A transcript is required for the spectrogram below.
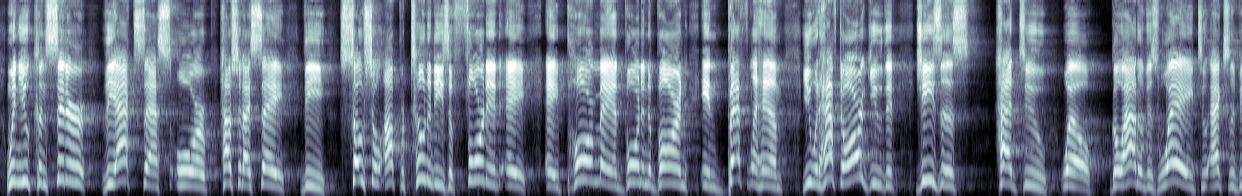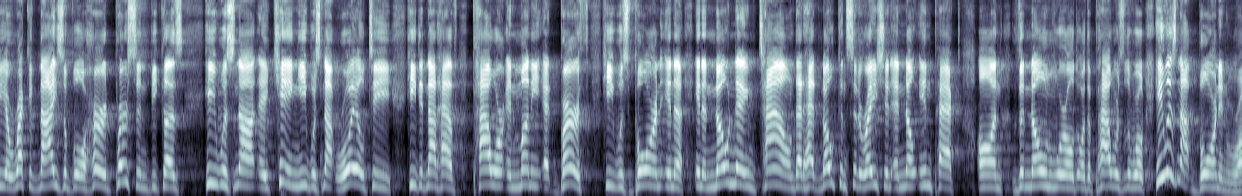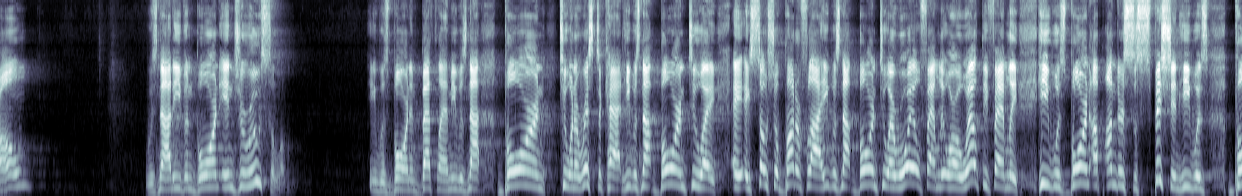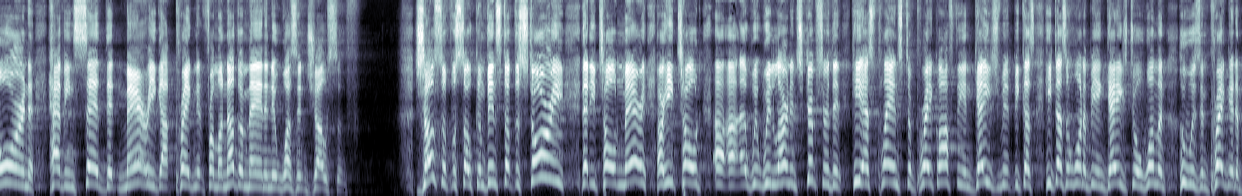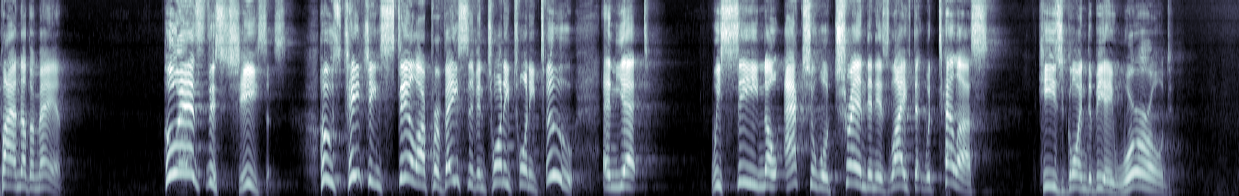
When you consider the access, or how should I say, the social opportunities afforded a, a poor man born in a barn in Bethlehem, you would have to argue that Jesus had to, well, go out of his way to actually be a recognizable heard person because he was not a king. He was not royalty. He did not have power and money at birth. He was born in a, in a no name town that had no consideration and no impact on the known world or the powers of the world. He was not born in Rome, was not even born in Jerusalem. He was born in Bethlehem. He was not born to an aristocrat. He was not born to a, a, a, social butterfly. He was not born to a royal family or a wealthy family. He was born up under suspicion. He was born having said that Mary got pregnant from another man and it wasn't Joseph. Joseph was so convinced of the story that he told Mary, or he told, uh, uh, we, we learn in scripture that he has plans to break off the engagement because he doesn't want to be engaged to a woman who was impregnated by another man. Who is this Jesus whose teachings still are pervasive in 2022 and yet we see no actual trend in his life that would tell us He's going to be a world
